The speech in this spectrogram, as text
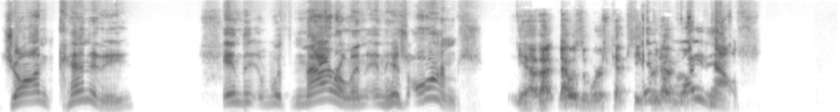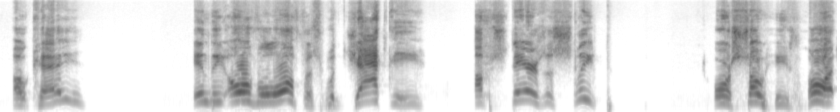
John Kennedy in the with Marilyn in his arms Yeah, that, that was the worst kept in secret the ever. White House. Okay? In the Oval Office with Jackie upstairs asleep. Or so he thought.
